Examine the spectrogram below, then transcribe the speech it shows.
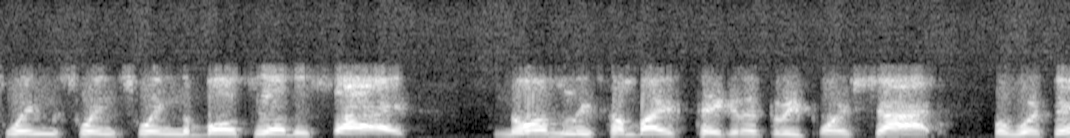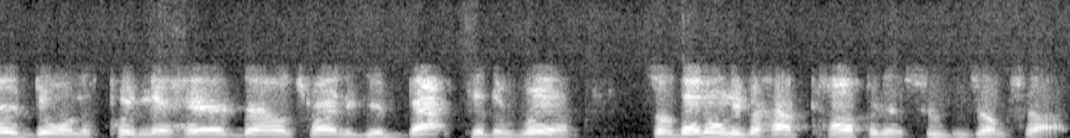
swing, swing, swing the ball to the other side. Normally, somebody's taking a three-point shot, but what they're doing is putting their head down, trying to get back to the rim. So they don't even have confidence shooting jump shots.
